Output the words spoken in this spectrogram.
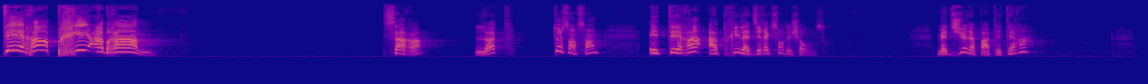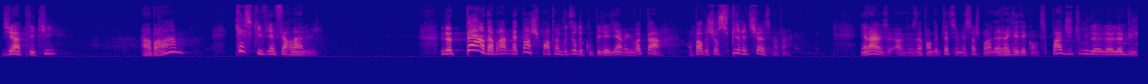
Terah prit Abraham. Sarah, Lot, tous ensemble, et Terah a pris la direction des choses. Mais Dieu n'a pas appelé Terah. Dieu a appelé qui? Abraham. Qu'est-ce qu'il vient faire là, lui? Le père d'Abraham, maintenant je ne suis pas en train de vous dire de couper les liens avec votre père. On parle de choses spirituelles ce matin. Il y en a, vous attendez peut-être ce message pour aller régler des comptes. Ce n'est pas du tout le, but.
